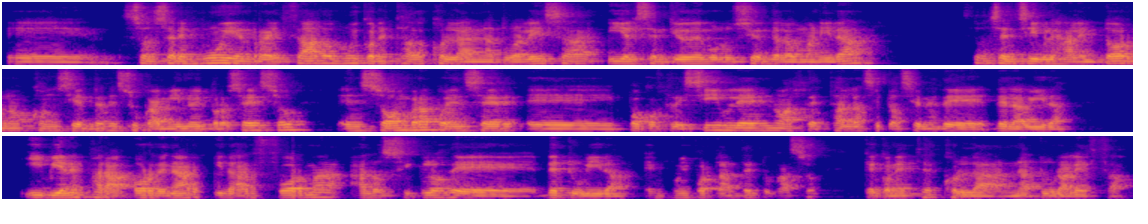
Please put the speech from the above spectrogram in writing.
Eh, son seres muy enraizados, muy conectados con la naturaleza y el sentido de evolución de la humanidad son sensibles al entorno, conscientes de su camino y proceso. En sombra pueden ser poco flexibles, no aceptar las situaciones de, la vida. Y vienes para ordenar y dar forma a los ciclos de, tu vida. Es muy importante en tu caso que conectes con la naturaleza,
